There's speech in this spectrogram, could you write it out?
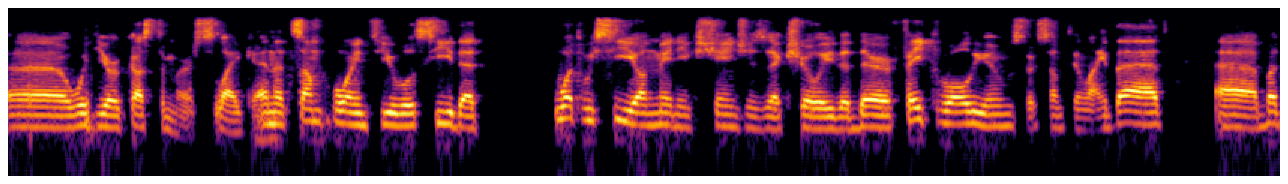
uh, with your customers. Like, and at some point you will see that what we see on many exchanges actually that there are fake volumes or something like that. Uh, but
